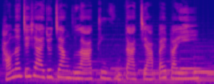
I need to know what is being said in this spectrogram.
好，那接下来就这样子啦，祝福大家，拜拜。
